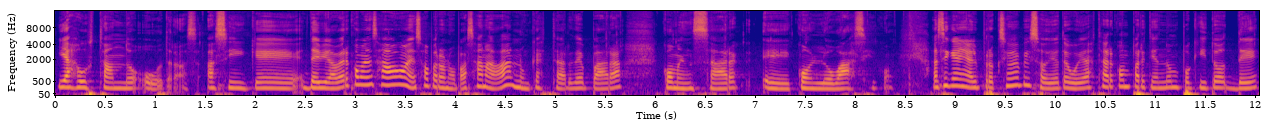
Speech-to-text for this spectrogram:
y ajustando otras. Así que debí haber comenzado con eso, pero no pasa nada, nunca es tarde para comenzar eh, con lo básico. Así que en el próximo episodio te voy a estar compartiendo un poquito de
